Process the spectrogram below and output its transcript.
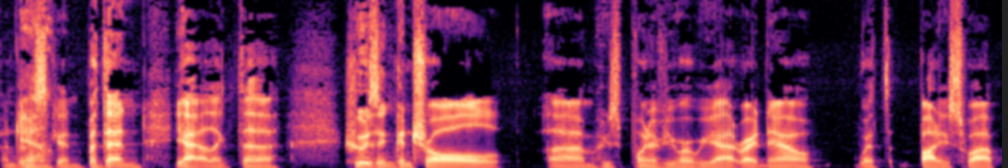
Under Yeah. the Skin. But then, yeah, like the who's in control, um, whose point of view are we at right now with body swap?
